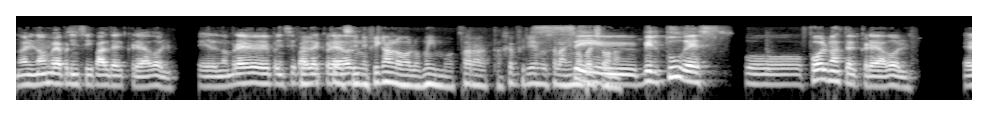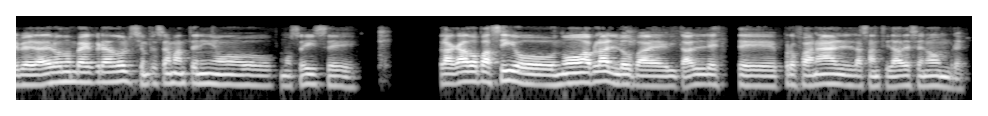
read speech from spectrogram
no el nombre principal del creador. El nombre principal del creador. significan lo, lo, mismo, para refiriéndose a la misma sí, virtudes o formas del creador. El verdadero nombre del creador siempre se ha mantenido, como se dice, tragado pasivo, no hablarlo para evitar este, profanar la santidad de ese nombre.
